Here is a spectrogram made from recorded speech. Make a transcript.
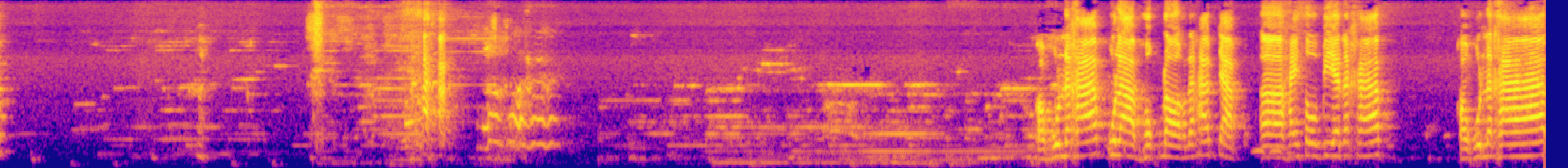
บขอบคุณนะครับกุหลาบหกดอกนะครับ จากไฮโซเบียร์นะครับ ขอบคุณนะครับ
